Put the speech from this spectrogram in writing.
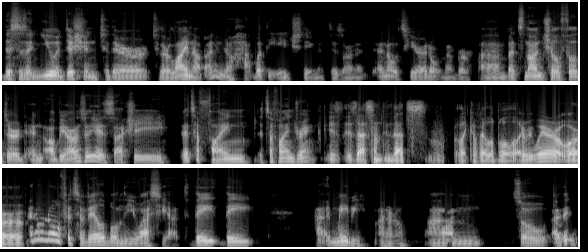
This is a new addition to their to their lineup. I don't know how, what the age statement is on it. I know it's here. I don't remember. Um, but it's non-chill filtered, and I'll be honest with you, it's actually it's a fine it's a fine drink. Is is that something that's like available everywhere or I don't know if it's available in the U.S. yet. They they uh, maybe I don't know. Um, so I think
